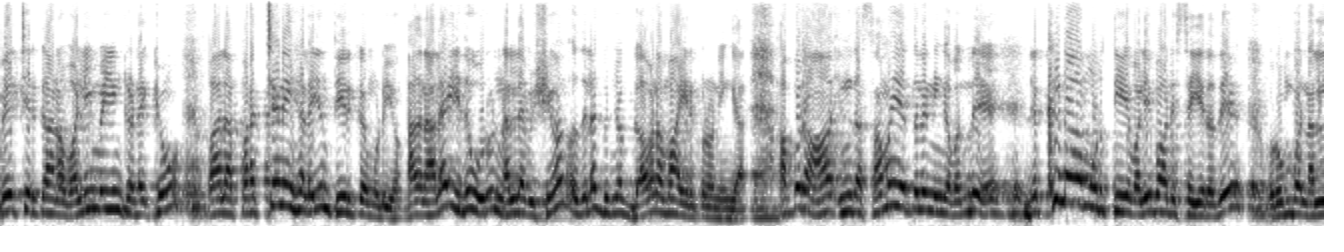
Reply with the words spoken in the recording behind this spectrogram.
பேச்சிற்கான வலிமையும் கிடைக்கும். பல பிரச்சனைகளையும் தீர்க்க முடியும். அதனால இது ஒரு நல்ல விஷயம். இதுல கொஞ்சம் கவனமா இருக்கணும் நீங்க. அப்புறம் இந்த சமயத்துல நீங்க வந்து தட்சிணாமூர்த்தியை வழிபாடு செய்யறது ரொம்ப நல்ல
